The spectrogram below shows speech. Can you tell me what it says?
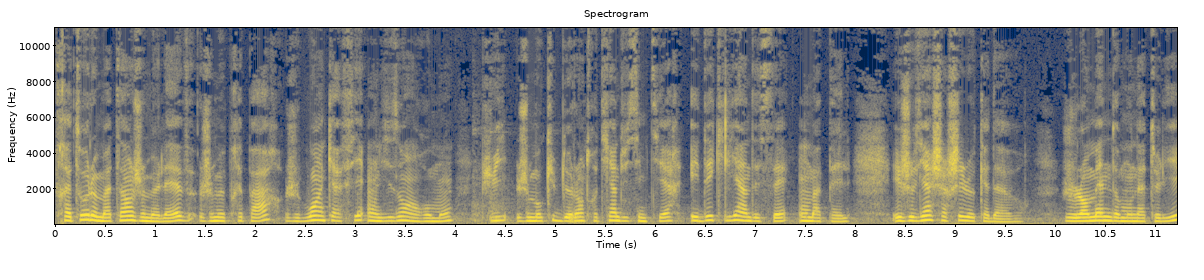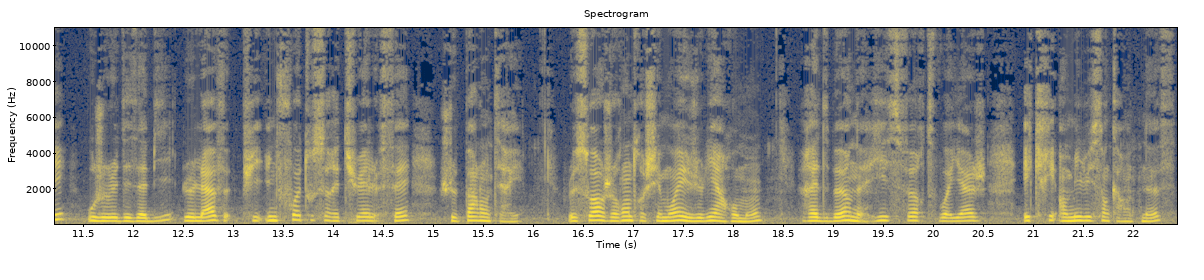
Très tôt le matin, je me lève, je me prépare, je bois un café en lisant un roman, puis je m'occupe de l'entretien du cimetière et dès qu'il y a un décès, on m'appelle et je viens chercher le cadavre. Je l'emmène dans mon atelier où je le déshabille, le lave, puis une fois tout ce rituel fait, je pars l'enterrer. Le soir, je rentre chez moi et je lis un roman, Redburn, His First Voyage, écrit en 1849,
